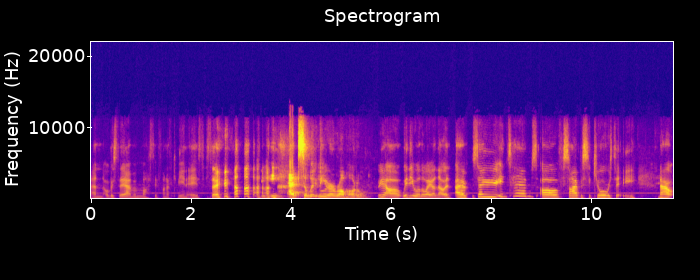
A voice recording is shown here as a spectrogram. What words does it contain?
And obviously, I'm a massive fan of communities. So Absolutely, you're a role model. we are with you all the way on that one. Um, so, in terms of cybersecurity, now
